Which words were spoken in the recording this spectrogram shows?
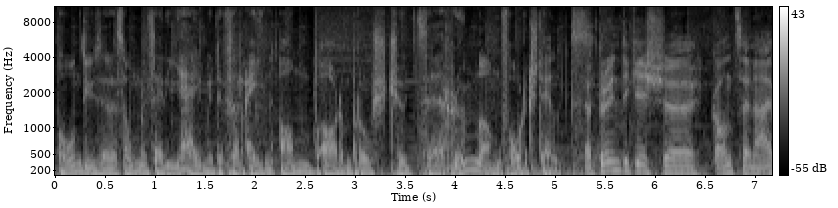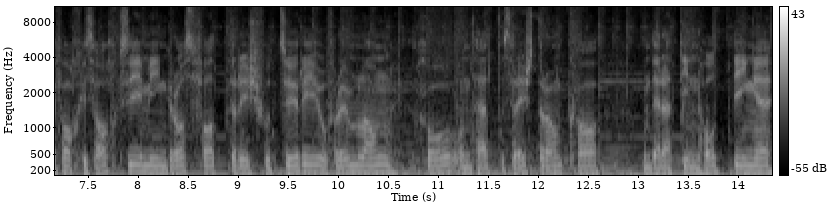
Und in unserer Sommerserie haben wir den Verein Am Armbrustschützen Rümlang vorgestellt. Ja, die Gründung war äh, ganz eine einfache Sache. Gewesen. Mein Großvater ist von Zürich auf Römlang gekommen und hat ein Restaurant gehabt. Und er hat in Hottingen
